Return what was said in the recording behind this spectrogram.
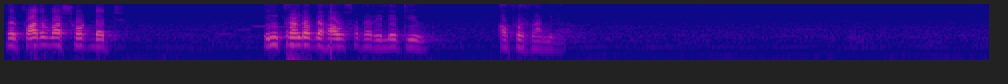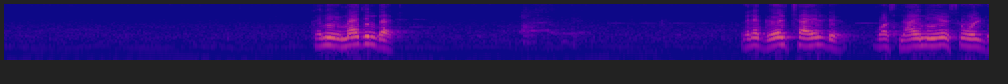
her father was shot dead in front of the house of a relative of her family. Can you imagine that? When a girl child was nine years old,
